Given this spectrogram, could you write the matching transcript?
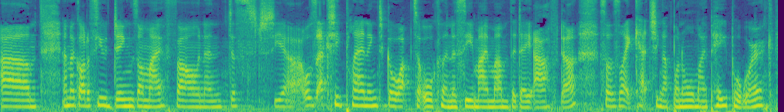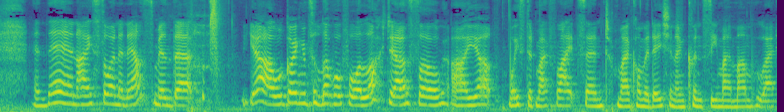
um, and I got a few dings on my phone, and just yeah, I was actually planning to go up to Auckland to see my mum the day after. So I was like catching up on all my paperwork, and then I saw an announcement that. Yeah, we're going into level four lockdown, so uh, yeah, wasted my flights and my accommodation and couldn't see my mum, who I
